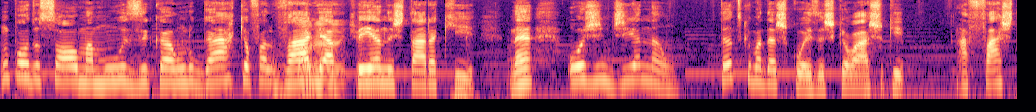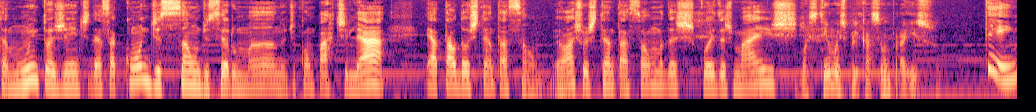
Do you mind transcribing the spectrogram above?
Um pôr do sol, uma música, um lugar que eu falo, Um vale a pena né? estar aqui, né? Hoje em dia não. Tanto que uma das coisas que eu acho que afasta muito a gente dessa condição de ser humano, de compartilhar, é a tal da ostentação. Eu acho a ostentação uma das coisas mais Mas tem uma explicação pra isso? Tem.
